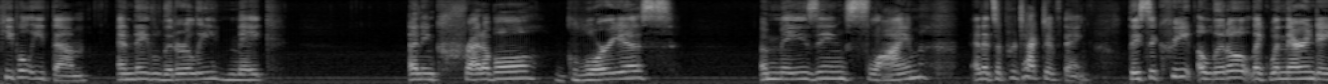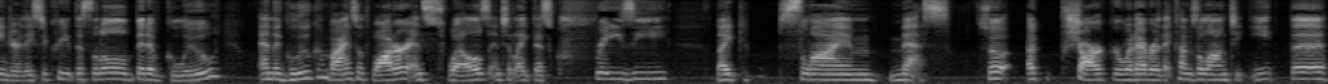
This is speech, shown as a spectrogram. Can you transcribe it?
People eat them, and they literally make an incredible, glorious, amazing slime, and it's a protective thing. They secrete a little, like when they're in danger, they secrete this little bit of glue, and the glue combines with water and swells into like this crazy, like slime mess. So a shark or whatever that comes along to eat the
